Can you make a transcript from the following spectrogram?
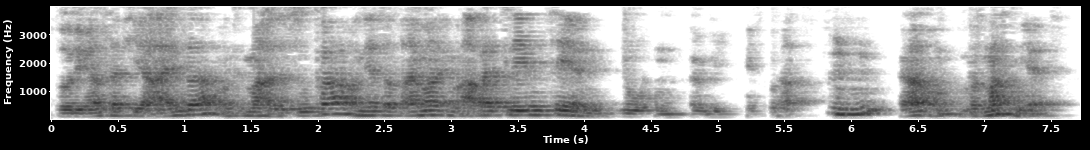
So die ganze Zeit hier Einser und immer alles super und jetzt auf einmal im Arbeitsleben zählen Noten irgendwie nicht so ganz. Mhm. Ja, und was machst du denn jetzt?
